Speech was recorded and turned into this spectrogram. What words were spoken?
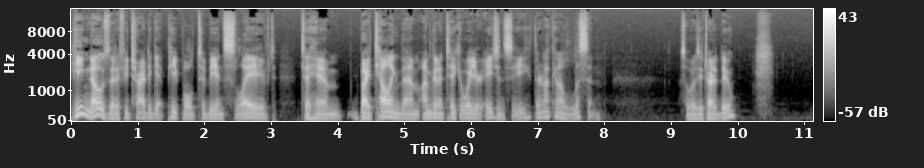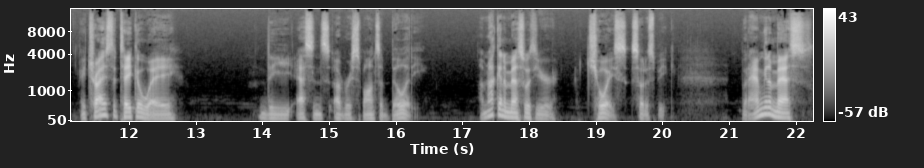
he knows that if he tried to get people to be enslaved to him by telling them, I'm going to take away your agency, they're not going to listen. So, what does he try to do? He tries to take away the essence of responsibility. I'm not going to mess with your choice, so to speak, but I am going to mess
